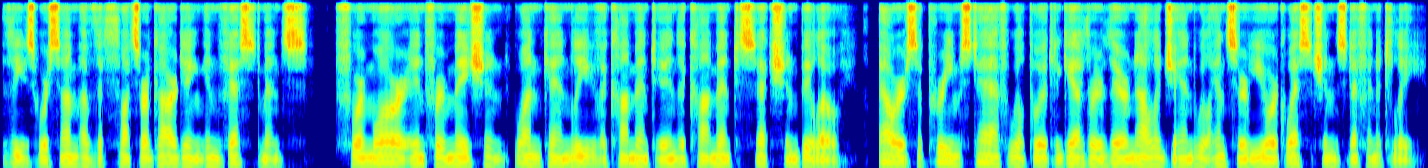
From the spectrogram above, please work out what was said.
these were some of the thoughts regarding investments. For more information, one can leave a comment in the comment section below. Our Supreme Staff will put together their knowledge and will answer your questions definitely.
